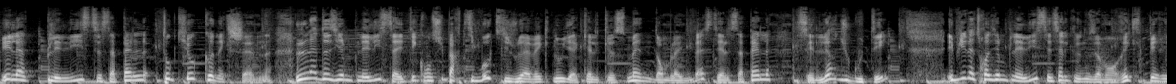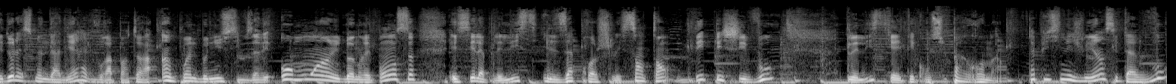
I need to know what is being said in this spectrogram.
Et la playlist s'appelle Tokyo Connection. La deuxième playlist a été conçue par Thibaut qui jouait avec nous il y a quelques semaines dans Blind Best et elle s'appelle C'est l'heure du goûter. Et puis la troisième playlist, c'est celle que nous avons récupérée de la semaine dernière. Elle vous rapportera un point de bonus si vous avez au moins une bonne réponse. Et c'est la playlist Ils approchent les 100 ans. Dépêchez-vous. Playlist qui a été conçue par Romain. Capucine et Julien, c'est à vous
